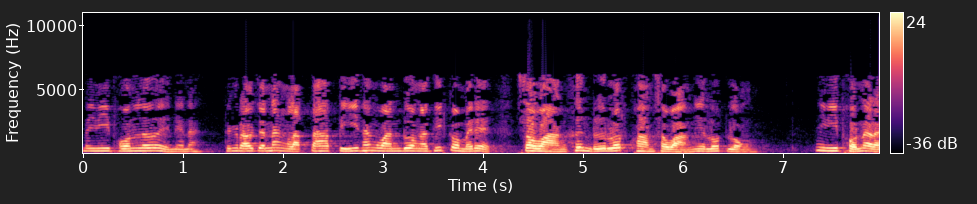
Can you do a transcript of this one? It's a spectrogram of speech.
ไม่มีผลเลยเนี่ยนะถึงเราจะนั่งหลับตาปีทั้งวันดวงอาทิตย์ก็ไม่ได้ สว่างขึ้นหรือลดความสว่างนี่ลดลง ไม่มีผลอะไร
